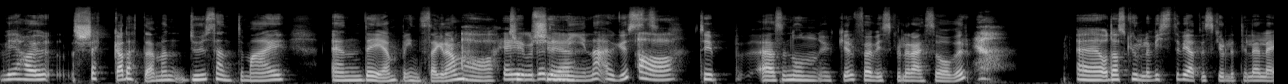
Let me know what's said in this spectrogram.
Vi har jo sjekka dette, men du sendte meg en DM på Instagram Ja, jag typ gjorde 29. det. august. Ja. Typ altså noen uker før vi skulle reise over. Eh, og da skulle, visste vi at vi skulle til LA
